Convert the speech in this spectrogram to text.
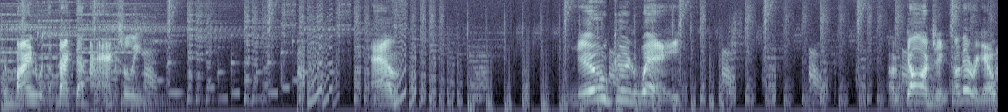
combined with the fact that I actually have no good way of dodging. Oh, there we go.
